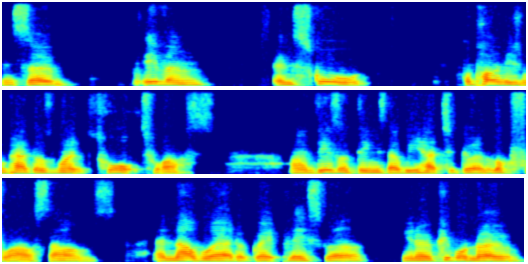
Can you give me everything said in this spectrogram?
And so, even in school, the Polynesian Panthers weren't taught to us. Um, these are things that we had to go and look for ourselves. And now we're at a great place where, you know, people know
